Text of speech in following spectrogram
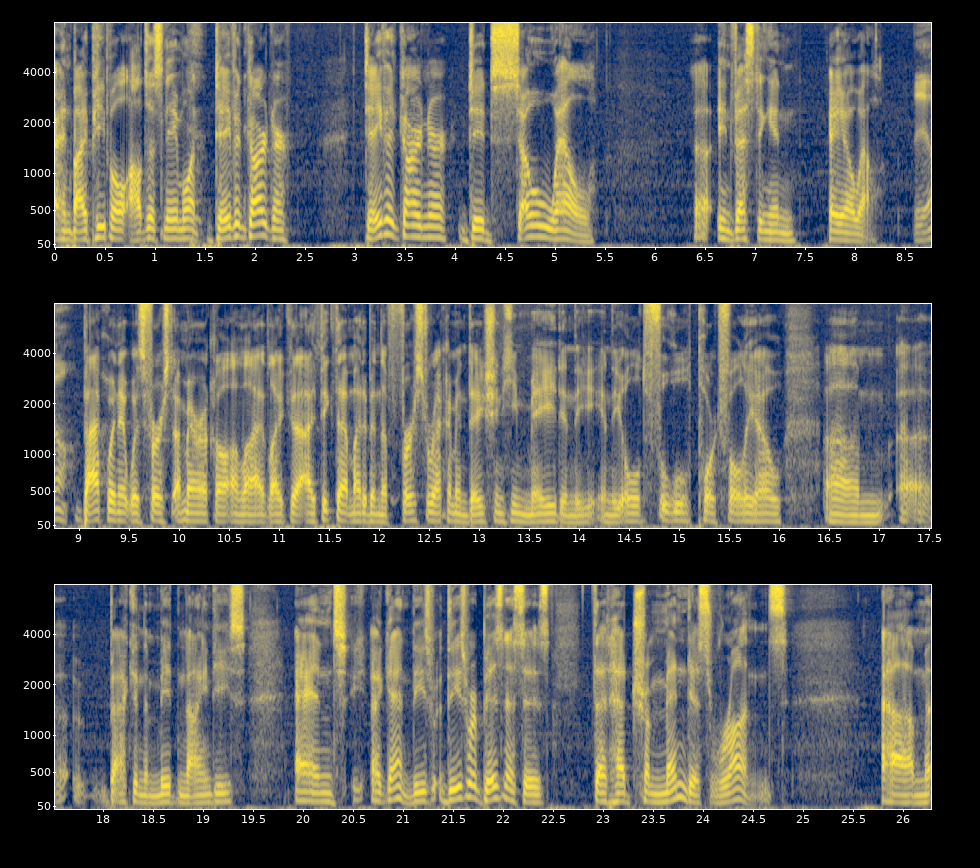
and by people, I'll just name one: David Gardner. David Gardner did so well uh, investing in AOL. Yeah. Back when it was first America Online, like I think that might have been the first recommendation he made in the in the old Fool portfolio um, uh, back in the mid '90s. And again, these these were businesses that had tremendous runs, um,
